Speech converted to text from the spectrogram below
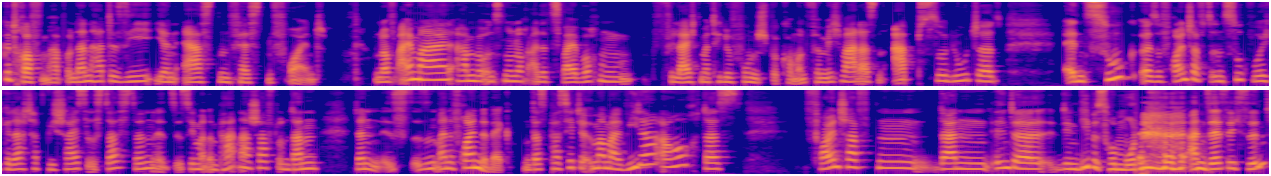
getroffen habe. Und dann hatte sie ihren ersten festen Freund. Und auf einmal haben wir uns nur noch alle zwei Wochen vielleicht mal telefonisch bekommen. Und für mich war das ein absoluter Entzug, also Freundschaftsentzug, wo ich gedacht habe, wie scheiße ist das denn? Jetzt ist jemand in Partnerschaft und dann, dann ist, sind meine Freunde weg. Und das passiert ja immer mal wieder auch, dass Freundschaften dann hinter den Liebeshormonen ansässig sind,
